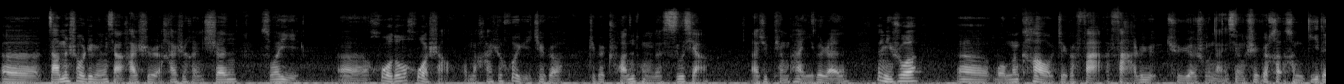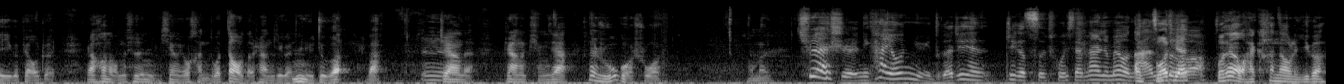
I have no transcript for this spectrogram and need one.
呃，咱们受这个影响还是还是很深，所以，呃，或多或少，我们还是会以这个这个传统的思想来去评判一个人。那你说，呃，我们靠这个法法律去约束男性，是一个很很低的一个标准。然后呢，我们对女性有很多道德上的这个女德，是吧？嗯。这样的这样的评价。那如果说我们确实，你看有女德这件这个词出现，但是就没有男德。昨天昨天我还看到了一个。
